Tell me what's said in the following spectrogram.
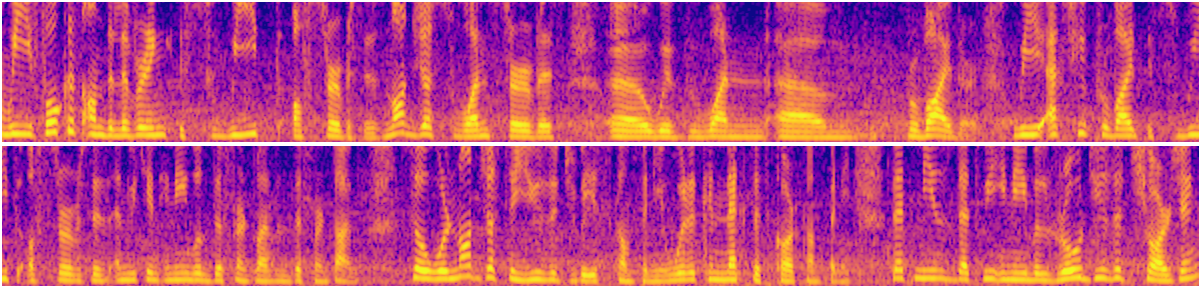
we focus on delivering a suite of services, not just one service uh, with one um, provider. We actually provide a suite of services and we can enable different ones at different times. So we're not just a usage-based company, we're a connected car company. That means that we enable road usage charging,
